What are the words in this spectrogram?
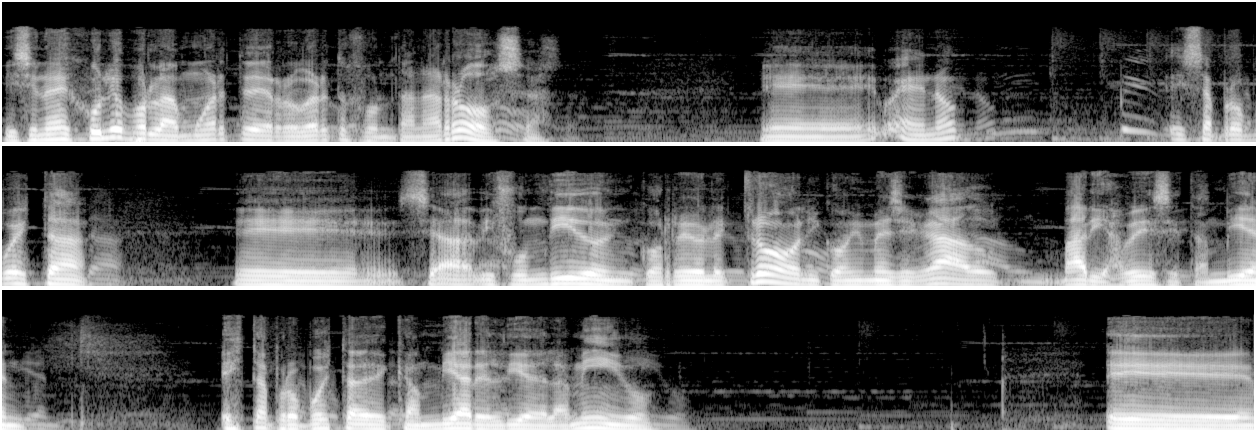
19 de julio por la muerte de Roberto Fontana Rosa. bueno, esa propuesta se ha difundido en correo electrónico, a mí me ha llegado varias veces también esta propuesta de cambiar el Día del Amigo. Eh,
